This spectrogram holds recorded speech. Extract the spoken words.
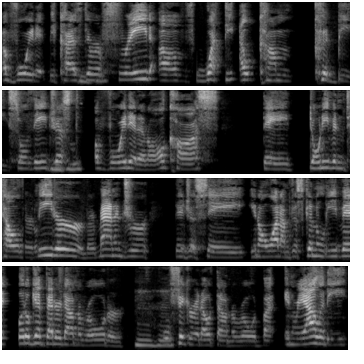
avoid it because they're Mhm. afraid of what the outcome could be. So they just Mhm. avoid it at all costs. They don't even tell their leader or their manager. They just say, you know what, I'm just going to leave it. It'll get better down the road or Mhm. we'll figure it out down the road. But in reality,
